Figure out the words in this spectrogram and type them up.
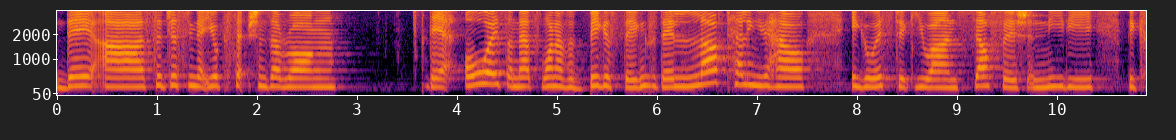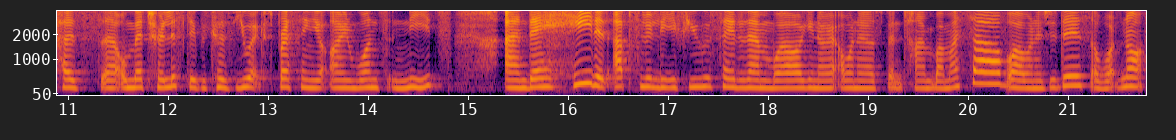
They are suggesting that your perceptions are wrong. They're always, and that's one of the biggest things, they love telling you how egoistic you are and selfish and needy because, uh, or materialistic because you're expressing your own wants and needs. And they hate it absolutely if you say to them, well, you know, I want to spend time by myself or I want to do this or whatnot.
